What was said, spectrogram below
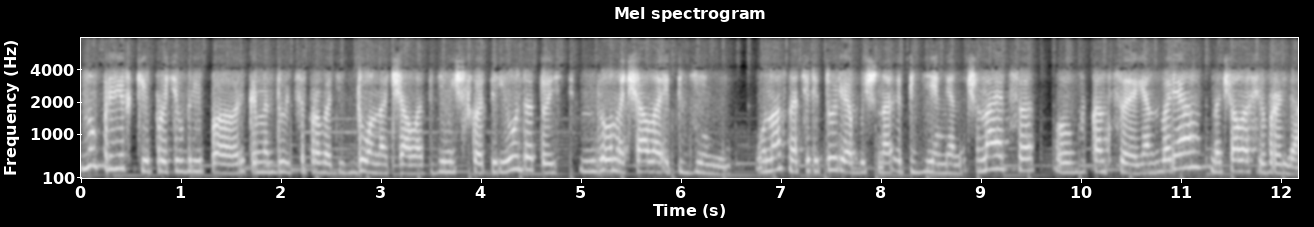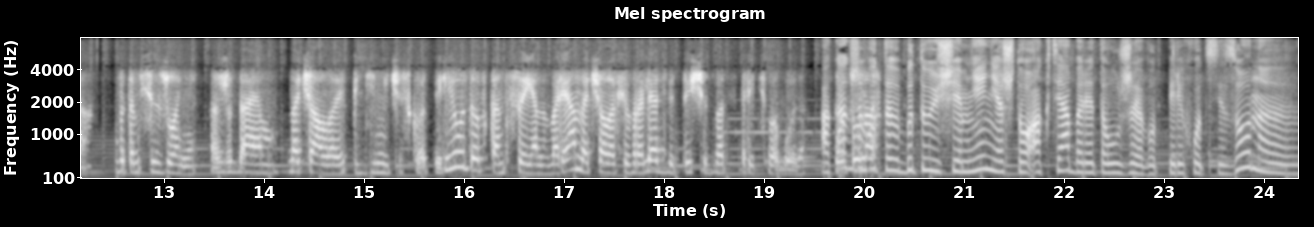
Ну, прививки против гриппа рекомендуется проводить до начала эпидемического периода, то есть до начала эпидемии. У нас на территории обычно эпидемия начинается в конце января, начало февраля в этом сезоне. Ожидаем начала эпидемического периода в конце января, начало февраля 2023 года. А вот как же нас... вот бытующее мнение, что октябрь это уже вот переход сезона?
